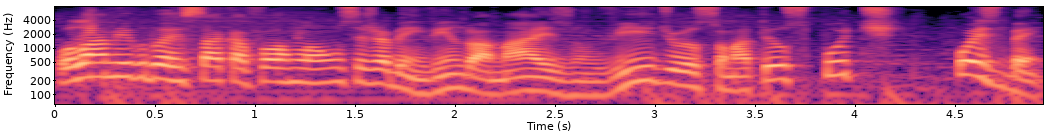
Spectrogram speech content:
Olá, amigo do Ressaca Fórmula 1, seja bem-vindo a mais um vídeo. Eu sou Matheus Pucci. Pois bem,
